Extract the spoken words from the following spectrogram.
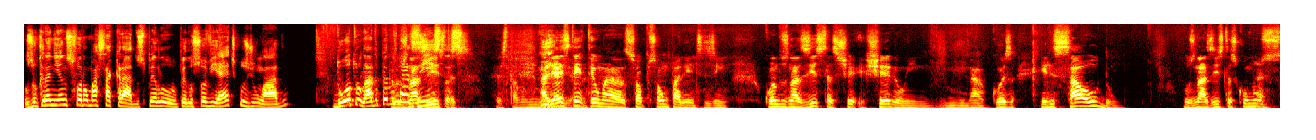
Os ucranianos foram massacrados pelo, pelos soviéticos de um lado, do outro lado pelos, Pelos nazistas. nazistas. Aliás, tem, tem uma, só, só um parênteses. Quando os nazistas che- chegam em, em- na coisa, eles saudam os nazistas como os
